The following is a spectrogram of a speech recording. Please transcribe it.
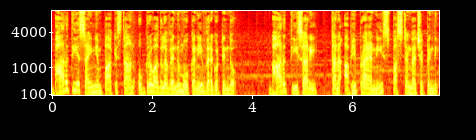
భారతీయ సైన్యం పాకిస్తాన్ ఉగ్రవాదుల వెన్నుమూకని వెరగొట్టిందో. భారత్ ఈసారి తన అభిప్రాయాన్ని స్పష్టంగా చెప్పింది.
